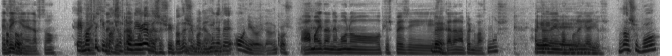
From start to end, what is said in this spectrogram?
Ε, δεν αυτό. γίνεται αυτό. Ε, με Να αυτό έχεις κοιμάσαι. τέτοιο Αυτό πράγμα. ονειρεύεσαι, σου είπα. Δεν σου Ναι, είπα ότι ναι, γίνεται. Όνειρο ήταν δικό σου. Άμα ήταν μόνο όποιος παίζει Ναι. καλά να παίρνει βαθμούς, θα ήταν Ε, η βαθμολογία αλλιώς. Να σου πω.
